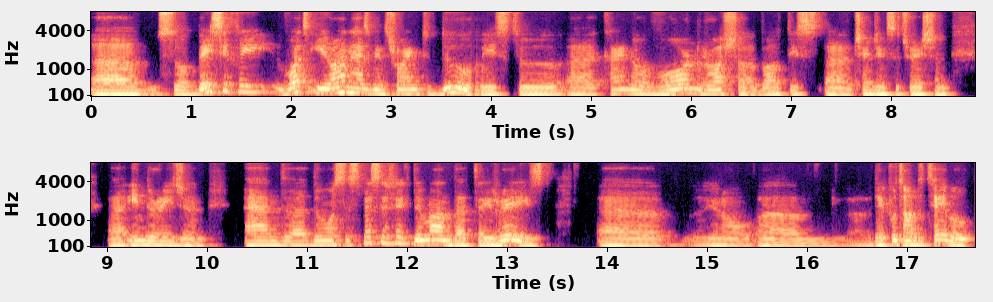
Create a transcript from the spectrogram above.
Um, so basically, what Iran has been trying to do is to uh, kind of warn Russia about this uh, changing situation uh, in the region. And the most specific demand that they raised, you know, um, they put on the table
